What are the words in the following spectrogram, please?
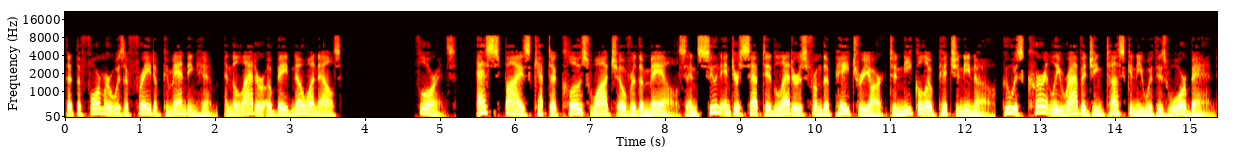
that the former was afraid of commanding him, and the latter obeyed no one else. Florence spies kept a close watch over the mails and soon intercepted letters from the Patriarch to Niccolò Piccinino, who was currently ravaging Tuscany with his war band.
